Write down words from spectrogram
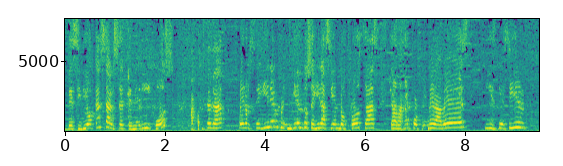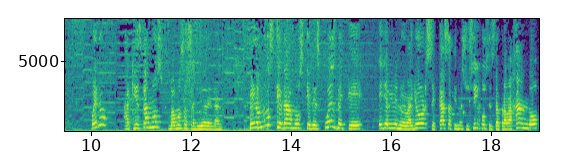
decidió casarse, tener hijos a corta edad pero seguir emprendiendo, seguir haciendo cosas, trabajar por primera vez y decir, bueno, aquí estamos, vamos a salir adelante. Pero nos quedamos que después de que ella vive en Nueva York, se casa, tiene sus hijos, está trabajando,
